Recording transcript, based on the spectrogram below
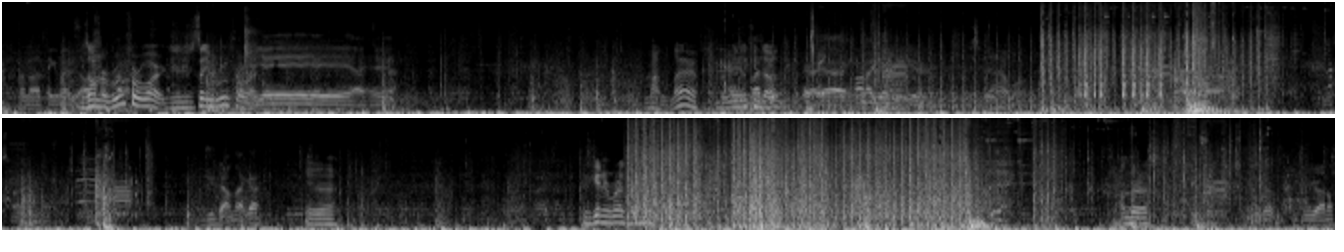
I don't know, I think he might be. He's on the roof or what? Did you say roof or what? yeah, yeah, yeah, yeah, yeah, yeah, yeah. My left. But Yeah, looking might the yeah, yeah, he might be over here. That one. That's not him. Did you down that guy? Yeah. He's getting res on him. Under us. Yep, you got him.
